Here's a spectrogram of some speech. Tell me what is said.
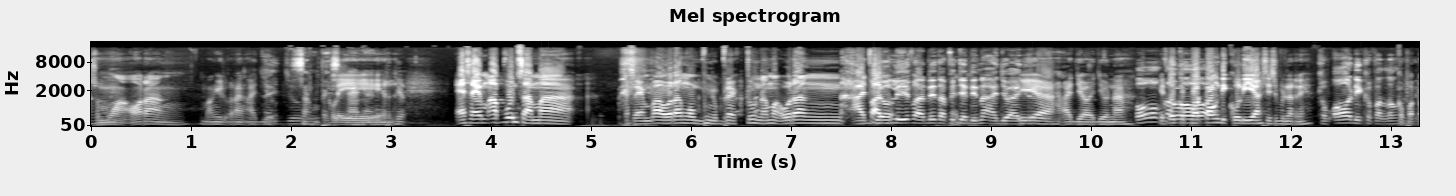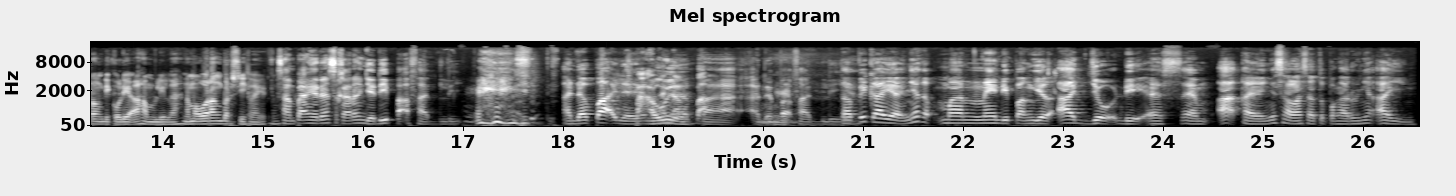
Semua orang manggil orang Ajo. Sampai Clear. sekarang. Ajo. SMA pun sama. SMA orang mau nge-break tuh nama orang Ajo. Fadli, Fadli tapi jadinya Ajo aja. Iya, Ajo Ajo nah. Oh, itu kalau- kepotong di kuliah sih sebenarnya. Ke- oh di kepotong. Kepotong di kuliah alhamdulillah. Nama orang bersih lah itu. Sampai akhirnya sekarang jadi Pak Fadli. Ada paknya ya. Pak Aul. Ada Pak, ada Pak Fadli. Tapi kayaknya Mane dipanggil Ajo di SMA kayaknya salah satu pengaruhnya Aing.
